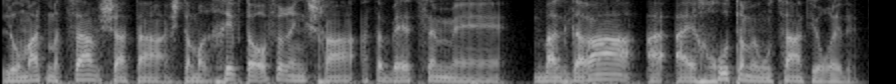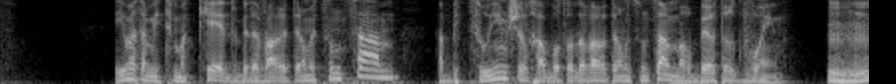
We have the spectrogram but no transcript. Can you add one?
לעומת מצב שאתה, שאתה מרחיב את ה-offering שלך, אתה בעצם, אה, בהגדרה, האיכות הממוצעת יורדת. אם אתה מתמקד בדבר יותר מצומצם, הביצועים שלך באותו דבר יותר מצומצם הם הרבה יותר גבוהים. מהמם.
